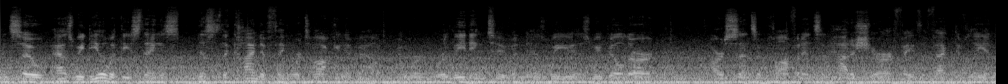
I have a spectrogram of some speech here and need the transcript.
And so, as we deal with these things, this is the kind of thing we're talking about and we're, we're leading to. And as we as we build our our sense of confidence and how to share our faith effectively and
